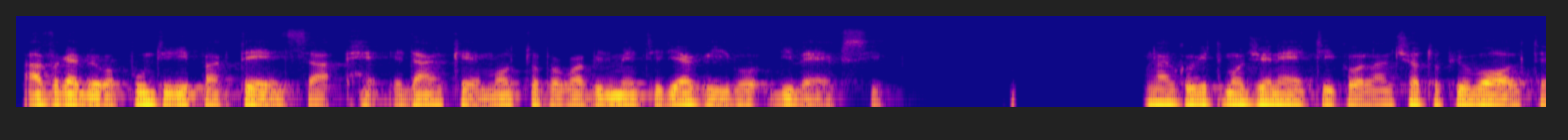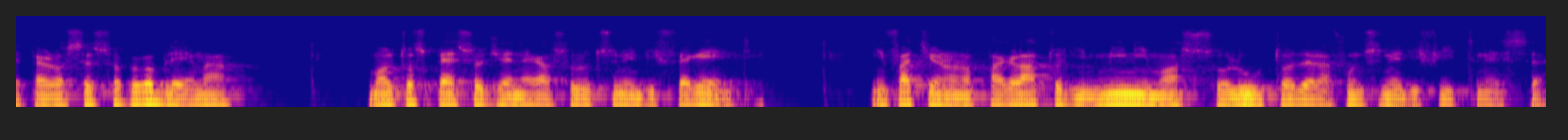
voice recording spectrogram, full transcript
avrebbero punti di partenza ed anche molto probabilmente di arrivo diversi. Un algoritmo genetico lanciato più volte per lo stesso problema molto spesso genera soluzioni differenti. Infatti non ho parlato di minimo assoluto della funzione di fitness,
